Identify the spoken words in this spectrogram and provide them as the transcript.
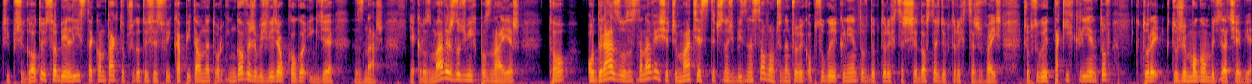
Czyli przygotuj sobie listę kontaktów, przygotuj sobie swój kapitał networkingowy, żebyś wiedział, kogo i gdzie znasz. Jak rozmawiasz z ludźmi, ich poznajesz, to od razu zastanawiaj się, czy macie styczność biznesową, czy ten człowiek obsługuje klientów, do których chcesz się dostać, do których chcesz wejść, czy obsługuje takich klientów, które, którzy mogą być dla ciebie.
